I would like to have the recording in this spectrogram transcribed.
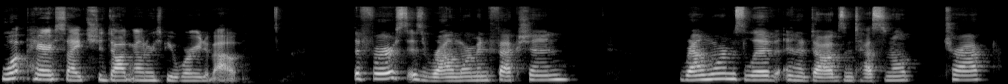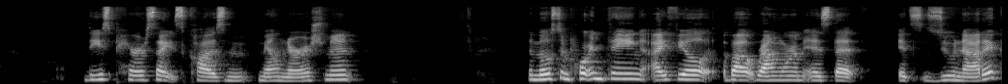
What parasites should dog owners be worried about? The first is roundworm infection. Roundworms live in a dog's intestinal tract. These parasites cause malnourishment. The most important thing I feel about roundworm is that it's zoonotic,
